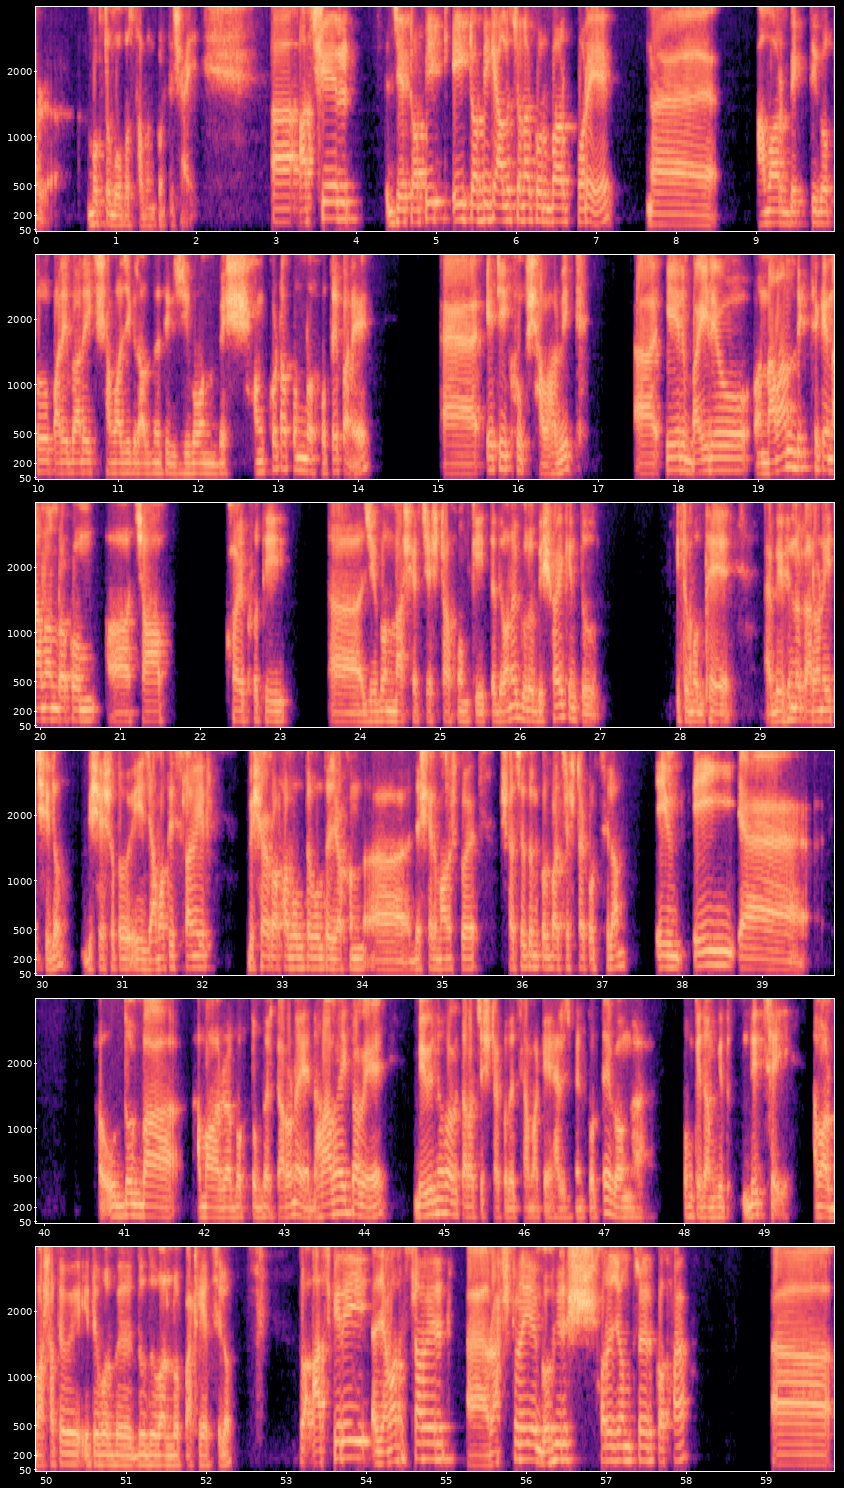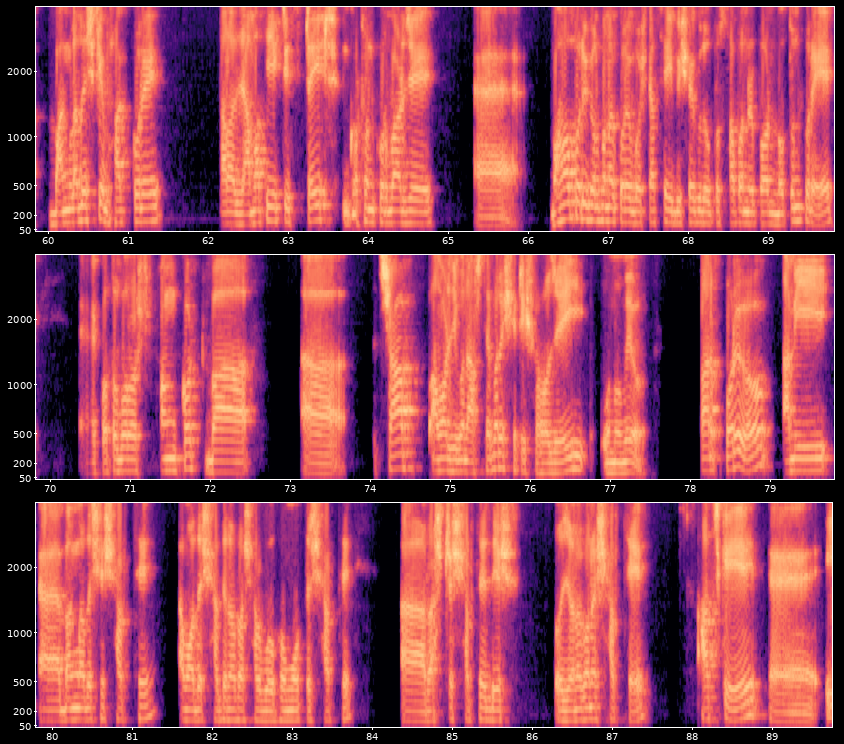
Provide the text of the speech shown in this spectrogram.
বক্তব্য উপস্থাপন করতে চাই। আজকের যে টপিক এই টপিকে আলোচনা করবার পরে আমার ব্যক্তিগত, পারিবারিক, সামাজিক, রাজনৈতিক জীবন বেশ সংকটাপন্ন হতে পারে। এটি খুব স্বাভাবিক। এর বাইরেও নানান দিক থেকে নানান রকম চাপ, ক্ষয়ক্ষতি জীবন নাশের চেষ্টা, হুমকি ইত্যাদি অনেকগুলো বিষয় কিন্তু ইতিমধ্যে বিভিন্ন কারণেই ছিল। বিশেষত এই জামাত ইসলামের বিষয়ে কথা বলতে বলতে যখন দেশের মানুষকে সচেতন করবার চেষ্টা করছিলাম এই এই উদ্যোগ বা আমার বক্তব্যের কারণে ধারাবাহিকভাবে বিভিন্নভাবে তারা চেষ্টা করেছে আমাকে হ্যারাসমেন্ট করতে এবং হুমকি দামকি দিচ্ছেই। আমার বাসাতেও ইতিপূর্বে দু দুবার লোক পাঠিয়েছিল। তো আজকের এই জামাত ইসলামের রাষ্ট্র নিয়ে গভীর ষড়যন্ত্রের কথা বাংলাদেশকে ভাগ করে তারা জামাতি একটি স্টেট গঠন করবার যে মহাপরিকল্পনা করে বসে আছে এই বিষয়গুলো উপস্থাপনের পর নতুন করে কত বড় সংকট বা চাপ আমার জীবনে আসতে পারে সেটি সহজেই অনুমেয়। তারপরেও আমি বাংলাদেশের স্বার্থে, আমাদের স্বাধীনতা সার্বভৌমত্বের স্বার্থে রাষ্ট্রের স্বার্থে, দেশ ও জনগণের স্বার্থে আজকে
